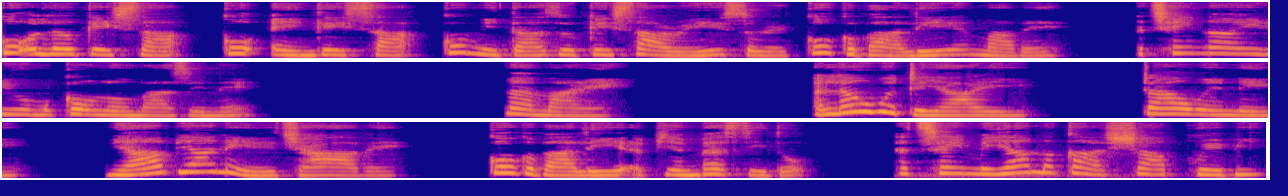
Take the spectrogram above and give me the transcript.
ကိုယ်အလုပ်ကိစ္စ ကိုယ်အိမ်ကိစ္စကိုယ်မိသားစုကိစ္စတွေဆိုရယ်ကိုယ်ကဘာလေးထဲမှာပဲအချိန်နာရီတွေကိုမကုန်လွန်ပါစေနဲ့မှန်ပါတယ်အလုပ်ဝတ္တရားတွေတာဝန်တွေများပြားနေတဲ့ကြားပဲကိုယ်ကဘာလေးရဲ့အပြင်ဘက်စီတို့အချိန်မရမကရှာဖွေပြီး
